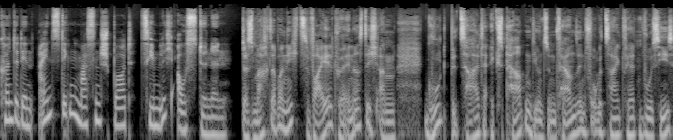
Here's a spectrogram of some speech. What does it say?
könnte den einstigen Massensport ziemlich ausdünnen. Das macht aber nichts, weil du erinnerst dich an gut bezahlte Experten, die uns im Fernsehen vorgezeigt werden, wo es hieß,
